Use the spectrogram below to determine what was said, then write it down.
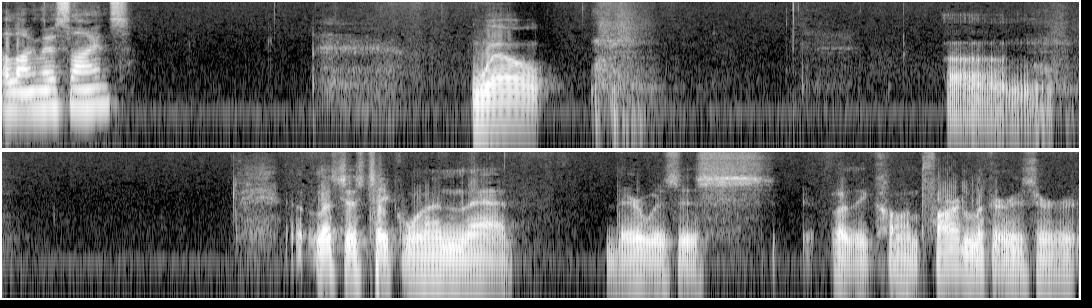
along those lines? Well, um, let's just take one that there was this, what do they call them, far lookers or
